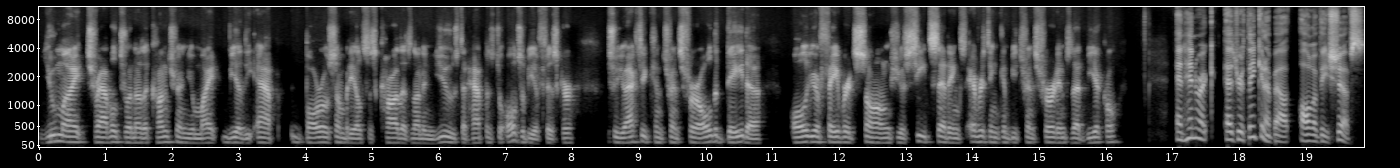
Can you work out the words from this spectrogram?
you might travel to another country and you might via the app borrow somebody else's car that's not in use that happens to also be a Fisker. So you actually can transfer all the data all your favorite songs, your seat settings, everything can be transferred into that vehicle. And Henrik, as you're thinking about all of these shifts,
